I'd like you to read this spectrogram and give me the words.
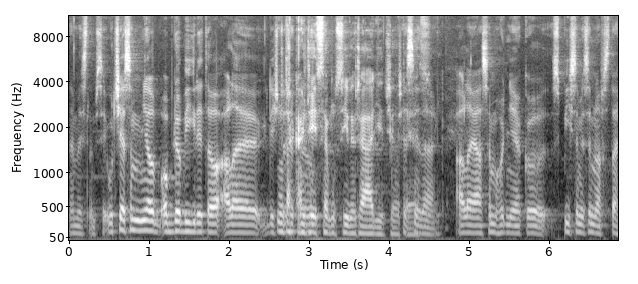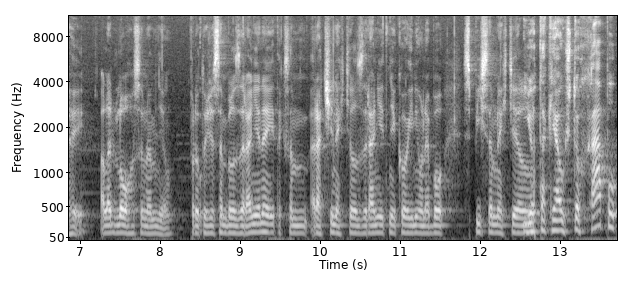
nemyslím si. Určitě jsem měl období, kdy to, ale když no to tak řeknu, každý se musí vyřádit, že Přesně tak. Ale já jsem hodně jako, spíš si myslím na vztahy, ale dlouho jsem neměl protože jsem byl zraněný, tak jsem radši nechtěl zranit někoho jiného, nebo spíš jsem nechtěl... Jo, tak já už to chápu.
